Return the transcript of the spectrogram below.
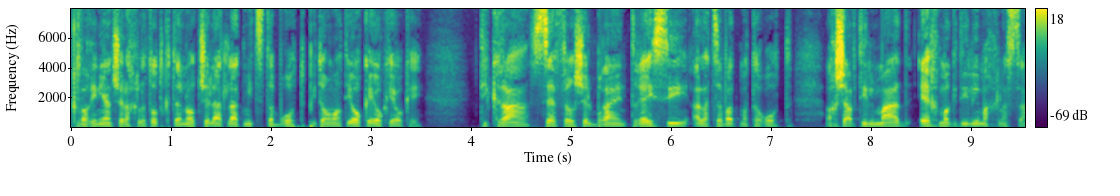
כבר עניין של החלטות קטנות שלאט לאט מצטברות. פתאום אמרתי, אוקיי, אוקיי, אוקיי. תקרא ספר של בריאן טרייסי על הצבת מטרות. עכשיו תלמד איך מגדילים הכנסה.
